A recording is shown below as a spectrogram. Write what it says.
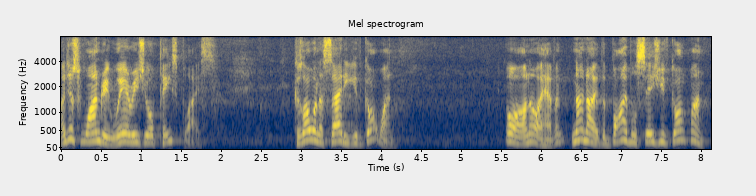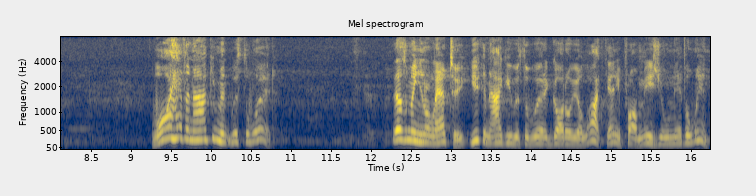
I'm just wondering where is your peace place? Because I want to say to you, you've got one. Oh, I know I haven't. No, no, the Bible says you've got one. Why have an argument with the word? It doesn't mean you're not allowed to. You can argue with the word of God all you like. The only problem is you'll never win.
